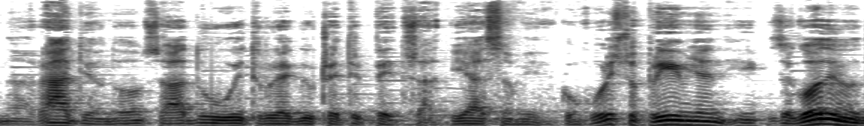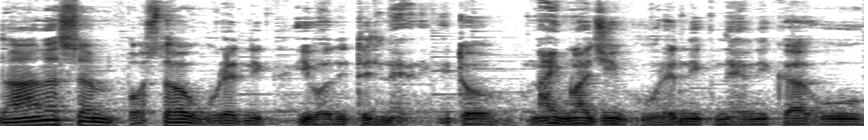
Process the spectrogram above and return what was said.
na radio u Novom Sadu ujutru negde u 4-5 sati. Ja sam i konkurisao primljen i za godinu dana sam postao urednik i voditelj dnevnika. I to najmlađi urednik dnevnika u,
